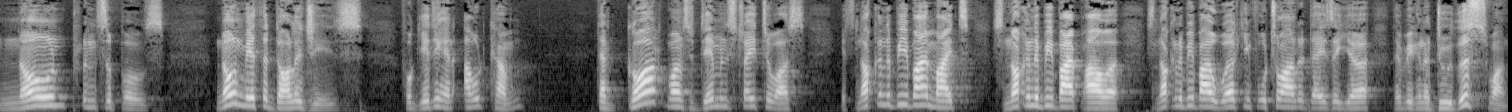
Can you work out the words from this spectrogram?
known principles, known methodologies for getting an outcome that God wants to demonstrate to us? It's not going to be by might, it's not going to be by power, it's not going to be by working for 200 days a year that we're going to do this one.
